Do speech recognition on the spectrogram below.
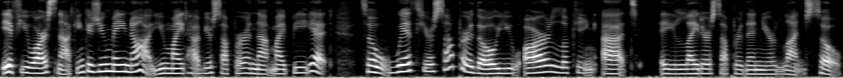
if you are snacking because you may not. You might have your supper and that might be it. So with your supper though you are looking at a lighter supper than your lunch. So,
